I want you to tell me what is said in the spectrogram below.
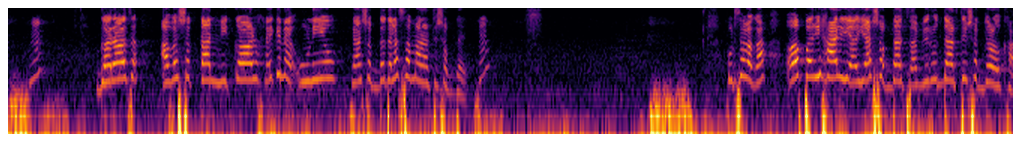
हम्म? गरज आवश्यकता निकड है की नाही? उणीव ह्या शब्द त्याला समानार्थी शब्द आहेत. पुढचं बघा अपरिहार्य या शब्दाचा विरुद्धार्थी शब्द ओळखा.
